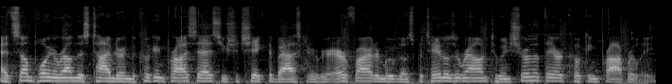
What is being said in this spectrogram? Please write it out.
At some point around this time during the cooking process, you should shake the basket of your air fryer to move those potatoes around to ensure that they are cooking properly.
